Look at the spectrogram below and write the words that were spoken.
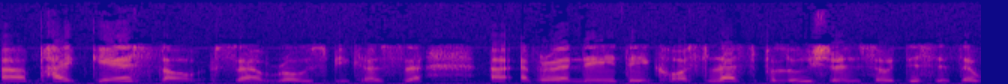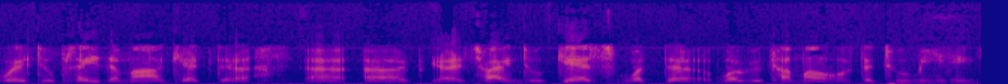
uh, pipe gas stocks uh, rose because uh, uh, apparently they cause less pollution. So this is the way to play the market, uh, uh, uh, trying to guess what the, what will come out of the two meetings.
